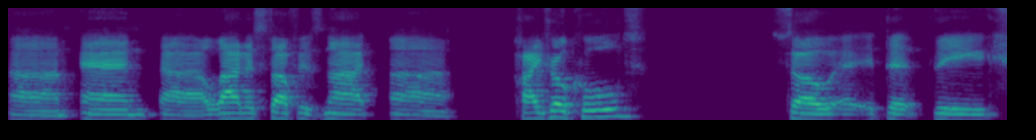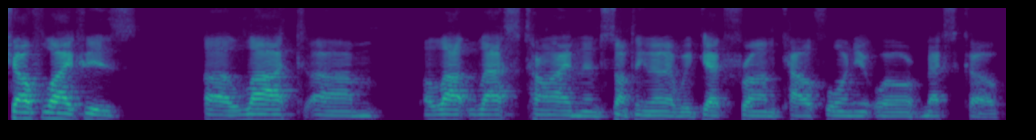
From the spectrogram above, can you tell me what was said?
um, and uh, a lot of stuff is not uh, hydro cooled, so uh, the the shelf life is a lot um, a lot less time than something that I would get from California or Mexico.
